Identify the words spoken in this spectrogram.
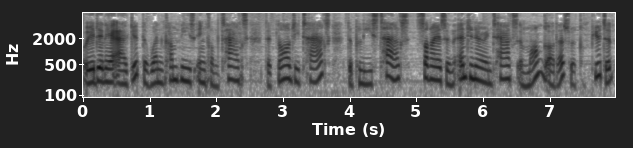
Oyedele argued that when companies' income tax, technology tax, the police tax, science and engineering tax, among others, were computed,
